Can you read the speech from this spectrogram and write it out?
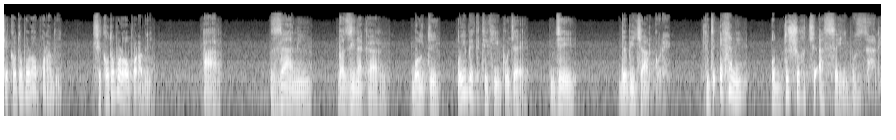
সে কত বড় অপরাধী? সে কত বড় অপরাধী? আর জানি বা জিনাকার বলতে ওই ব্যক্তিকেই বোঝায় যে বেবিচার করে। কিন্তু এখানে উদ্দেশ্য হচ্ছে আসাই বুঝানি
